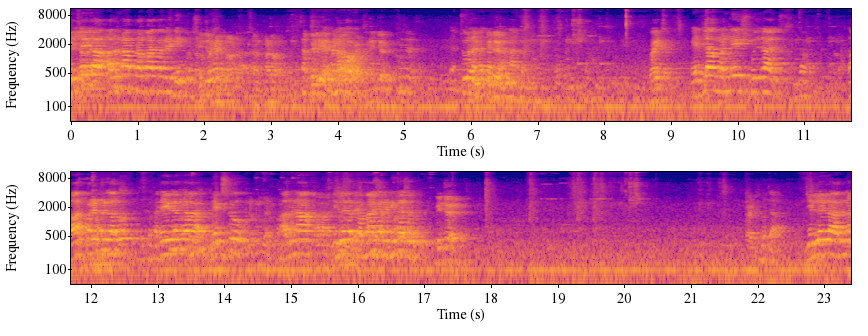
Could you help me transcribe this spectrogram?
జిల్లా అరుణా ప్రభాకర్ రెడ్డి. చూడండి. ఎట్లా మల్లేష్ గుజరాత్. కార్పొరేటర్ గారు అదేవిధంగా నెక్స్ట్ అరుణ జిల్లా ప్రభాకర్ రెడ్డి గారు. జిల్లాల అరుణ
